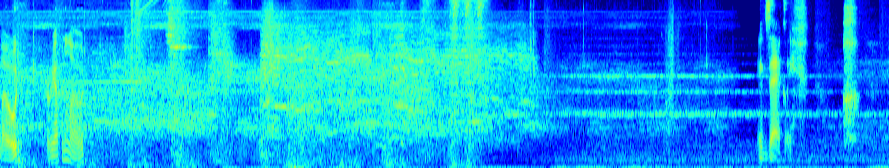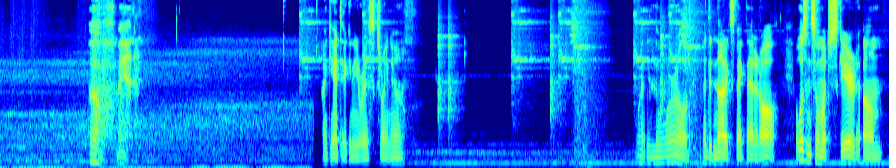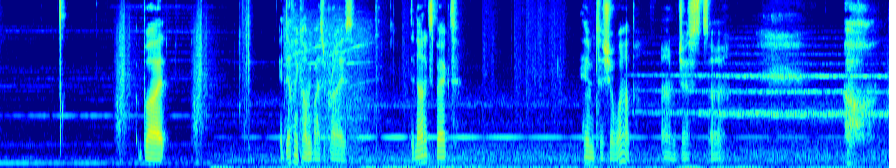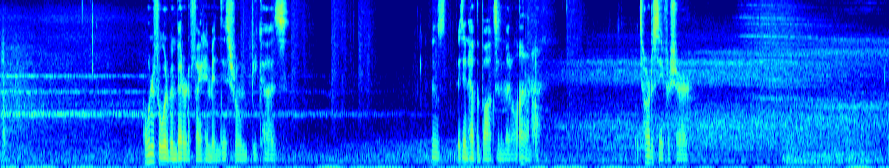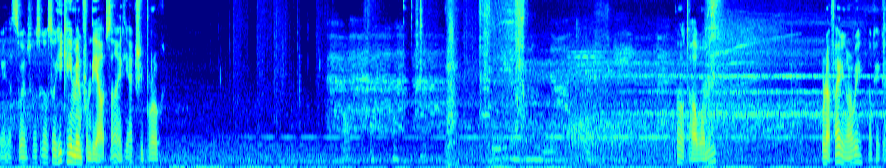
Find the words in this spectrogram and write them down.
Load. Hurry up and load. Exactly. Oh, man. I can't take any risks right now. What in the world? I did not expect that at all. I wasn't so much scared, um... But... It definitely caught me by surprise. Did not expect him to show up. I'm just, uh... Oh. I wonder if it would have been better to fight him in this room because... It, was, it didn't have the box in the middle. I don't know. It's hard to say for sure. Wait, that's the way I'm supposed to go. So he came in from the outside. He actually broke Hello, tall woman. We're not fighting, are we? Okay, good.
